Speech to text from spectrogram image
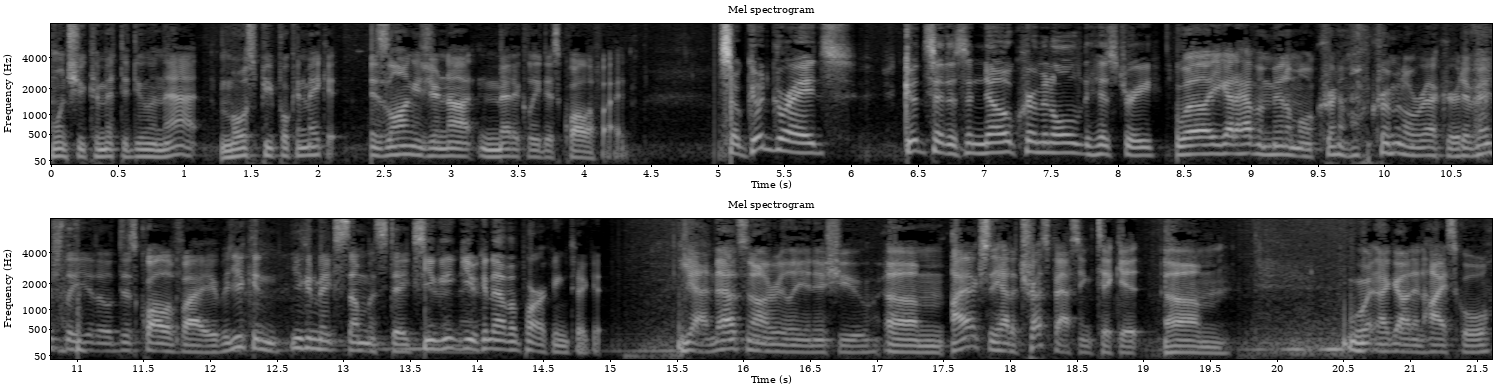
once you commit to doing that, most people can make it, as long as you're not medically disqualified. So good grades, good citizen, no criminal history. Well, you got to have a minimal criminal criminal record. Eventually, it'll disqualify you, but you can you can make some mistakes. You can, you can have a parking ticket. Yeah, that's not really an issue. Um, I actually had a trespassing ticket um, when I got in high school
